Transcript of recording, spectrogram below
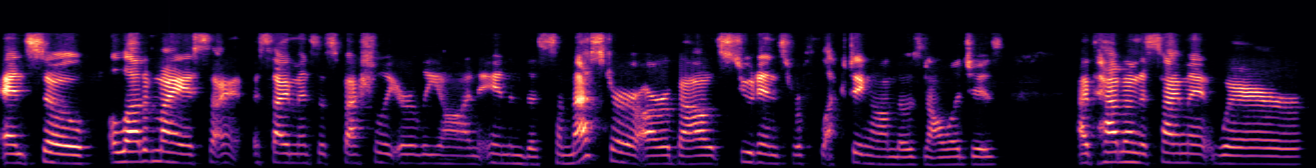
And so, a lot of my assi- assignments, especially early on in the semester, are about students reflecting on those knowledges. I've had an assignment where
